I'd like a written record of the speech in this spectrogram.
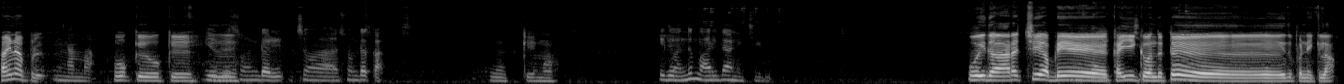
பைனாப்பிள்? ஆமா. Okay okay. இது சுண்டல் சுண்டைக்காய். ஓகேம்மா. இது வந்து மருதாணி செடி. ஓ இதை அரைச்சி அப்படியே கைக்கு வந்துட்டு இது பண்ணிக்கலாம்.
